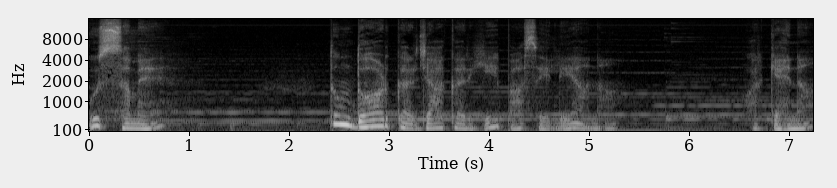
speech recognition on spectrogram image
उस समय तुम दौड़ कर जाकर ये पासे ले आना। और कहना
